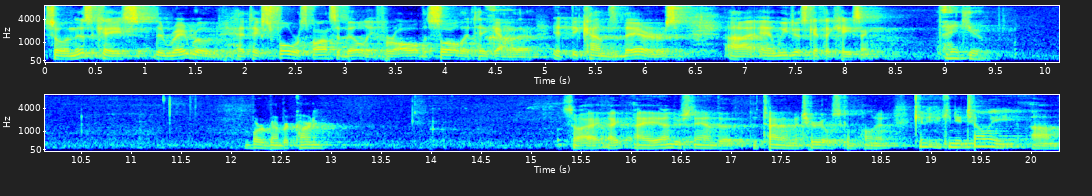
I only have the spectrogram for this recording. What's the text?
So in this case, the railroad had- takes full responsibility for all the soil they take out of there. It becomes theirs, uh, and we just get the casing. Thank you. Board Member Carney? So I, I, I understand the, the time and materials component. Can you, can you tell me um,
